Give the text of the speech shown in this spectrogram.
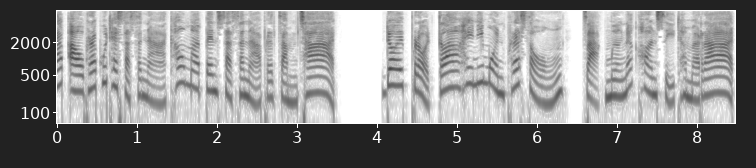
รับเอาพระพุทธศาสนาเข้ามาเป็นศาสนาประจำชาติ โดยโปรดกล้าให้นิมนต์พระสงฆ์ จากเมืองนครศรีธรรมราช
